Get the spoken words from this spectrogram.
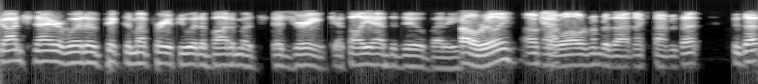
John Schneider would have picked him up for you if you would have bought him a, a drink. That's all you had to do, buddy. Oh, really? Okay. Yeah. Well, I'll remember that next time. Is that is that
